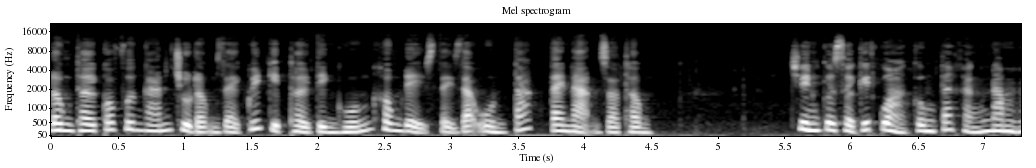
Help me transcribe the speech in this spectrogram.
đồng thời có phương án chủ động giải quyết kịp thời tình huống không để xảy ra ùn tắc, tai nạn giao thông. Trên cơ sở kết quả công tác tháng 5,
